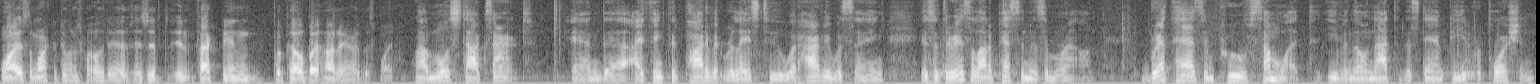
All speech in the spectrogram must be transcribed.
why is the market doing as well as it is? Is it, in fact, being propelled by hot air at this point? Well, most stocks aren't. And uh, I think that part of it relates to what Harvey was saying, is that there is a lot of pessimism around. Breadth has improved somewhat, even though not to the stampede proportion,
